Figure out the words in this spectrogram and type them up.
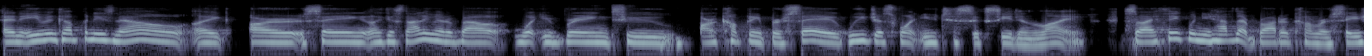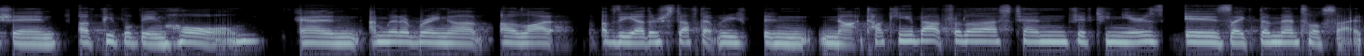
And even companies now like are saying like it's not even about what you bring to our company per se, we just want you to succeed in life. So I think when you have that broader conversation of people being whole and I'm going to bring up a lot of the other stuff that we've been not talking about for the last 10, 15 years is like the mental side.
